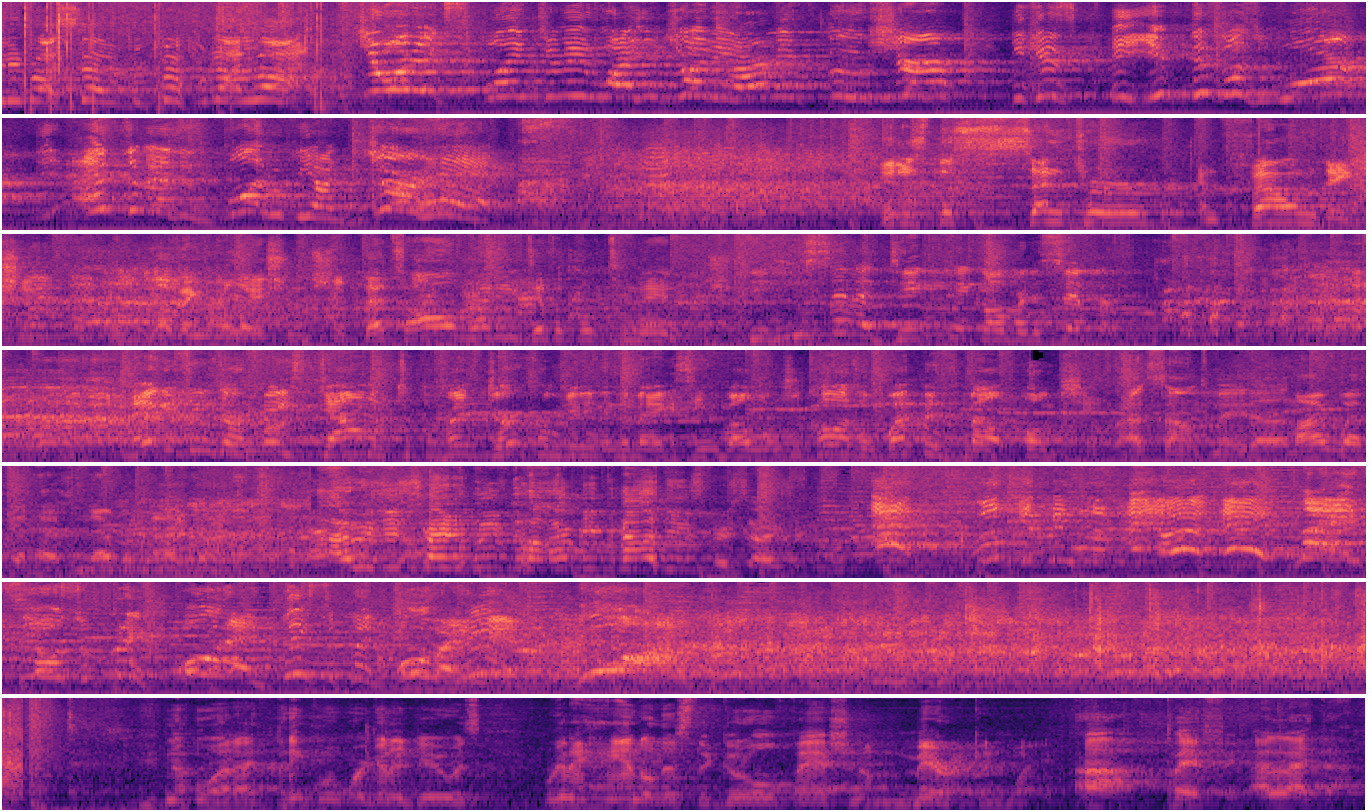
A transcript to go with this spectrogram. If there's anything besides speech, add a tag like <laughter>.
3 by 7, prepare for that line. Do you want to explain to me why you joined the army, Boucher? Because if this was war, Esteban's blood would be on your hands. <sighs> It is the center and foundation of a loving relationship that's already difficult to manage. Did he send a dick pic over the zipper? <laughs> Magazines are face down to prevent dirt from getting in the magazine well, which will cause a weapons malfunction. That sounds made up. My weapon has never malfunctioned. I was just trying to live the army values for Sergeant. Hey, look at me when I'm. Hey, uh, hey, my NCO Supreme, order and discipline over here. What? <laughs> You know what? I think what we're gonna do is we're gonna handle this the good old fashioned American way. Ah, perfect. I like that.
